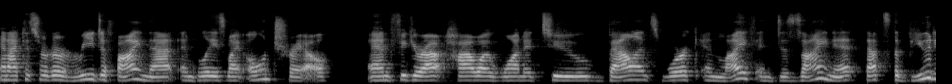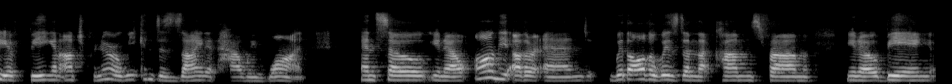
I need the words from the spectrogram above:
And I could sort of redefine that and blaze my own trail and figure out how I wanted to balance work and life and design it. That's the beauty of being an entrepreneur. We can design it how we want. And so, you know, on the other end, with all the wisdom that comes from, you know, being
